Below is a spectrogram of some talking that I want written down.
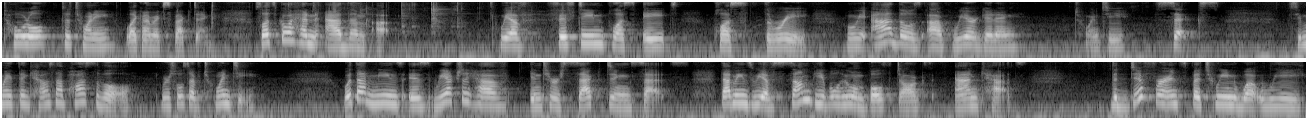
total to 20 like I'm expecting? So let's go ahead and add them up. We have 15 plus 8 plus 3. When we add those up, we are getting 26. So you might think, how's that possible? We're supposed to have 20. What that means is we actually have intersecting sets. That means we have some people who own both dogs and cats. The difference between what we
